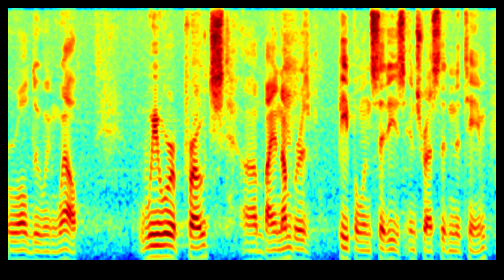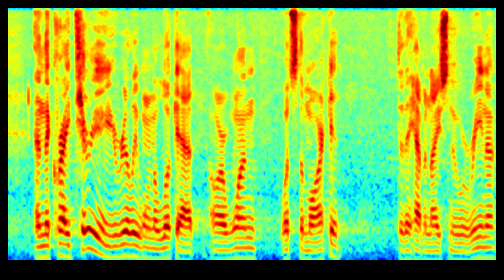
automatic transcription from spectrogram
are all doing well. We were approached uh, by a number of people in cities interested in the team, and the criteria you really want to look at are one, what's the market? Do they have a nice new arena?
